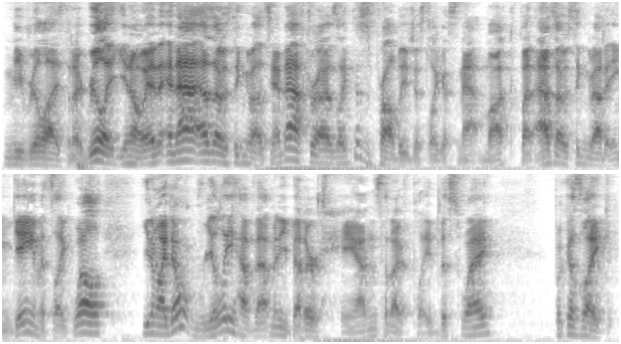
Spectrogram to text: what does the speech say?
me realize that I really, you know, and, and as I was thinking about this hand after, I was like, this is probably just like a snap muck. But as I was thinking about it in game, it's like, well, you know, I don't really have that many better hands that I've played this way because, like,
